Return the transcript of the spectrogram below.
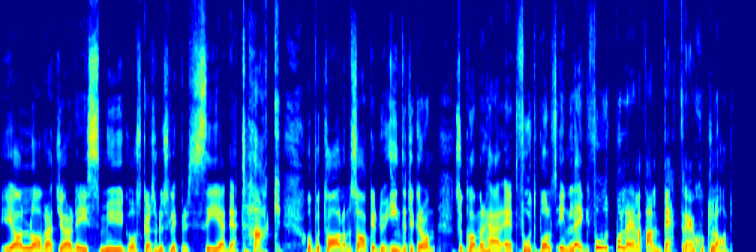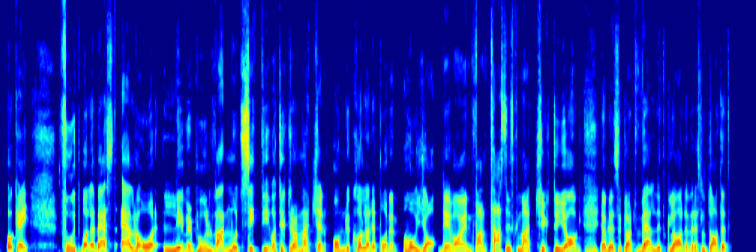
Jag lovar att göra det i smyg, Oskar, så du slipper se det. Tack! Och på tal om saker du inte tycker om så kommer här ett fotbollsinlägg. Fotboll är i alla fall bättre än choklad. Okej. Okay. Fotboll är bäst, 11 år. Liverpool vann mot City. Vad tyckte du om matchen? Om du kollade på den? Och ja, det var en fantastisk match tyckte jag. Jag blev såklart väldigt glad över resultatet,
